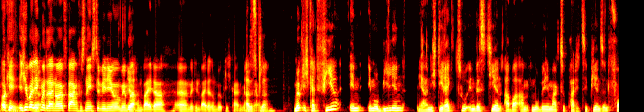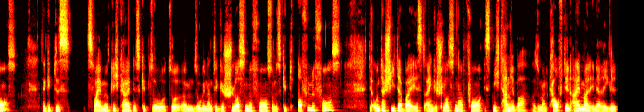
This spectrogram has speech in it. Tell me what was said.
Okay, ich überlege ja. mir drei neue Fragen fürs nächste Video. Wir ja. machen weiter äh, mit den weiteren Möglichkeiten. Alles klar. Möglichkeit vier in Immobilien, ja, nicht direkt zu investieren, aber am Immobilienmarkt zu partizipieren, sind Fonds. Da gibt es zwei Möglichkeiten. Es gibt so, so ähm, sogenannte geschlossene Fonds und es gibt offene Fonds. Der Unterschied dabei ist, ein geschlossener Fonds ist nicht handelbar. Also man kauft den einmal, in der Regel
